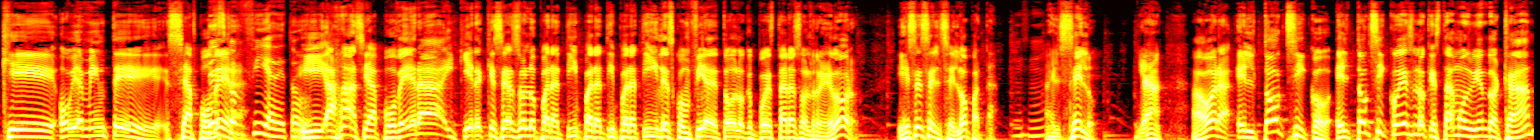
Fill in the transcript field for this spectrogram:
que obviamente se apodera. Desconfía de todo. Y ajá, se apodera y quiere que sea solo para ti, para ti, para ti y desconfía de todo lo que puede estar a su alrededor. Ese es el celópata, el celo. Ya. Ahora, el tóxico. El tóxico es lo que estamos viendo acá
